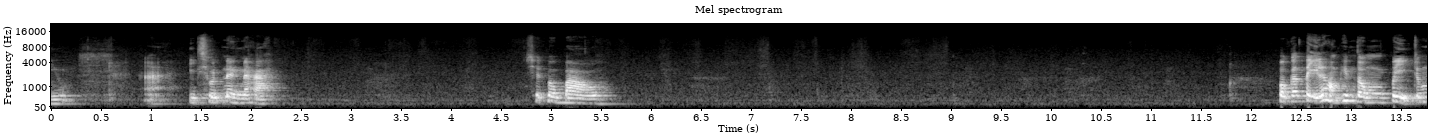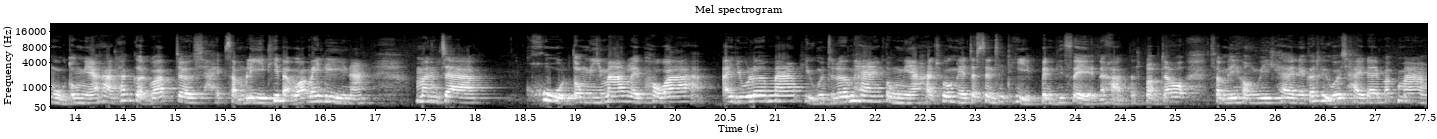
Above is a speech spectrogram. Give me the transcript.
มิว อีกชุดหนึ่งนะคะ เช็ดเบาๆ ปกติแล้วของพิมพ์ตรงปีกจมูกตรงนี้ค่ะ ถ้าเกิดว่าเจอสำลีที่แบบว่าไม่ดีนะ มันจะขูดตรงนี้มากเลยเพราะว่าอายุเริ่มมากผิวมันจะเริ่มแห้งตรงนี้ค่ะ ช่วงนี้จะเซนซิทีฟเป็นพิเศษนะคะ แต่สำหรับเจ้าสำลีของวีแคร์เนี่ยก็ถือว่าใช้ได้มาก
